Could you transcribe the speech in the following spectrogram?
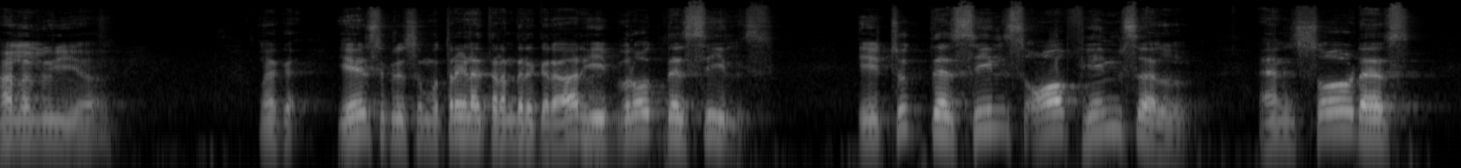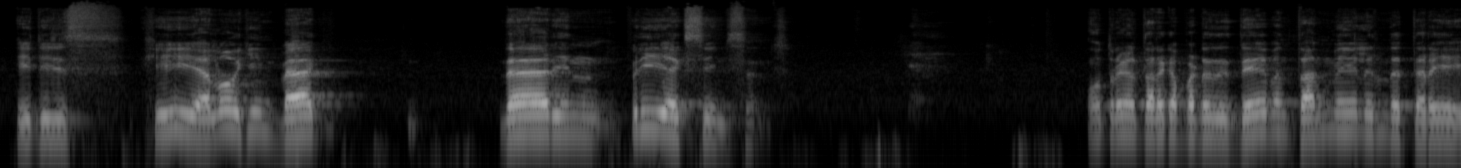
ஹalleluya இயேசு கிறிஸ்து முத்திரைகளை திறந்திருக்கிறார் he broke the seals he took the seals off himself and showed us it is he Elohim back there in pre-existence முத்திரைகள் திறக்கப்பட்டது தேவன் தன்மேல் இருந்த திரையை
